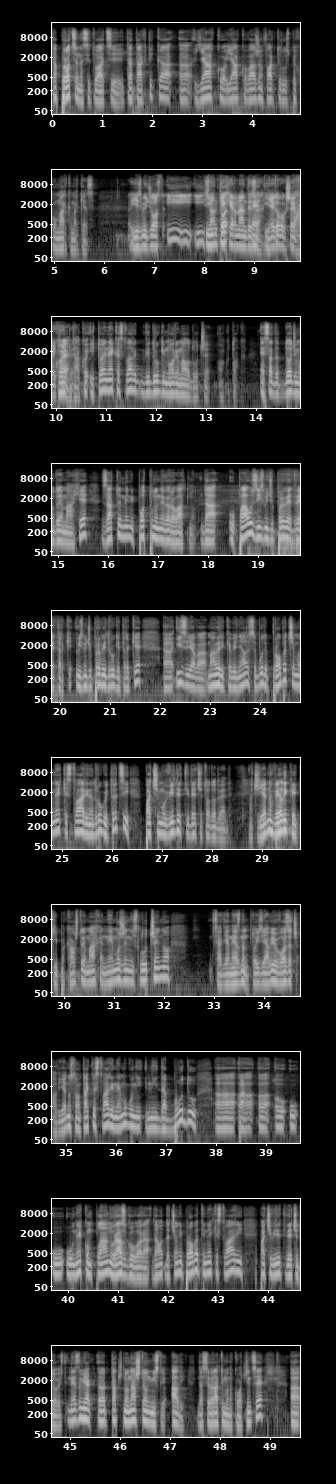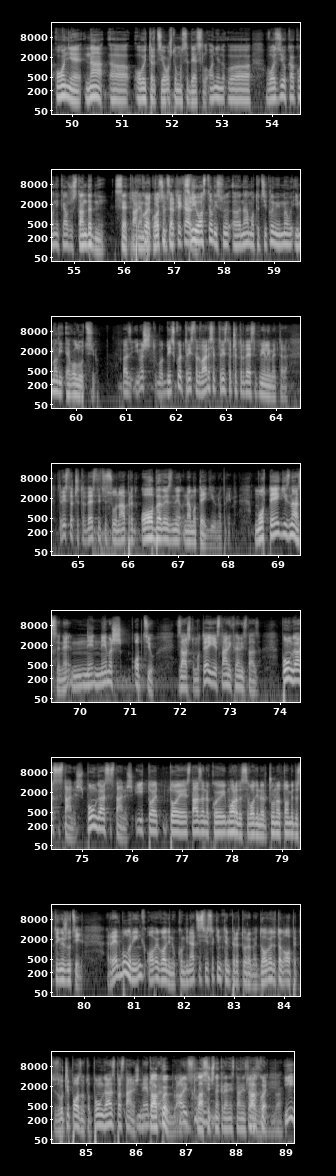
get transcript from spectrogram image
ta procena situacije i ta taktika uh, jako, jako važan faktor u uspehu Marka Markeza. Između osta i, i, i Sante to, Hernandeza, e, njegovog to, šefa tako ekipe. Je, tako je, i to je neka stvar gde drugi moraju malo da uče oko toga. E sad da dođemo do Yamahe, zato je meni potpuno neverovatno da u pauzi između prve dve trke, između prve i druge trke, uh, izjava Maverika Vinjalesa bude probaćemo neke stvari na drugoj trci, pa ćemo videti gde će to da odvede. Znači, jedna velika ekipa, kao što je Maha, ne može ni slučajno sad ja ne znam, to izjavio vozač, ali jednostavno takve stvari ne mogu ni, ni da budu a, a, a, u, u, u nekom planu razgovora, da, da će oni probati neke stvari pa će vidjeti gde će dovesti. Ne znam ja a, tačno na što je on mislio, ali da se vratimo na kočnice, a, on je na a, ovoj trci, ovo što mu se desilo, on je a, vozio, kako oni kažu, standardni set Tako prema kočnica. Svi ostali su uh, na motociklima imali, imali evoluciju. Pazi, imaš, disko je 320-340 mm. 340 su napred obavezne na Motegiju, na primjer. Motegi zna se, ne, ne, nemaš opciju. Zašto? Motegi je stani kreni staza. Pun gas staneš, pun gas staneš i to je, to je staza na kojoj mora da se vodi na računa o tome da stigneš do cilja. Red Bull Ring ove godine u kombinaciji s visokim temperaturama je doveo do toga, opet, zvuči poznato, pun gaz pa staneš. Ne, tako je, ali, klasična kreni stani staza. Tako je. Da. I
